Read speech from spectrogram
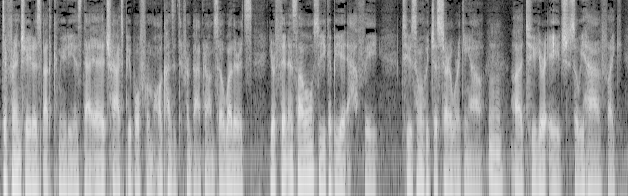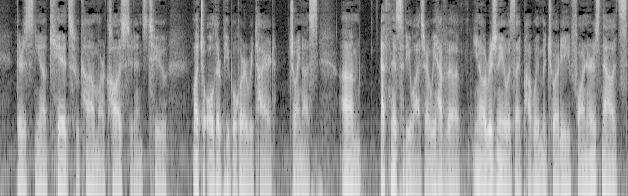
differentiators about the community is that it attracts people from all kinds of different backgrounds. So whether it's your fitness level, so you could be an athlete, to someone who just started working out, uh, to your age. So we have like there's you know kids who come or college students to much older people who are retired join us. Um, ethnicity wise, right? We have a you know originally it was like probably majority foreigners. Now it's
